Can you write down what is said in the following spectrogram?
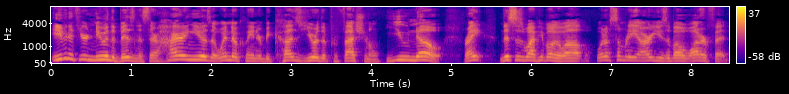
Even if you're new in the business, they're hiring you as a window cleaner because you're the professional. You know, right? This is why people go, well, what if somebody argues about water fed?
